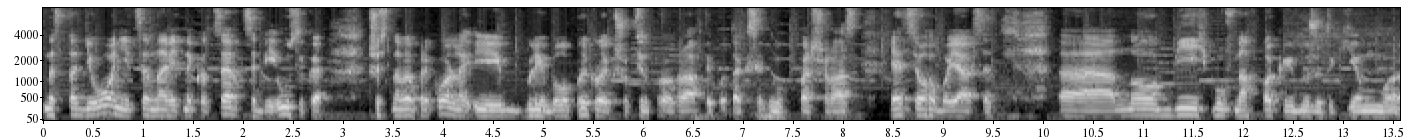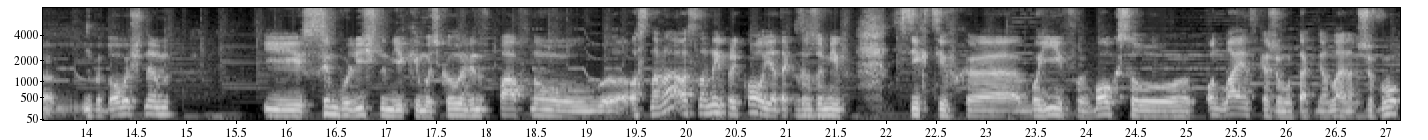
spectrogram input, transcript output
на стадіоні. Це навіть не концерт, це бій Усика, щось нове прикольне. І блін, було прикро, якщо б він програв, типу так ну, перший раз. Я цього боявся. Е, Но бій був навпаки дуже таким е, видовищним і символічним якимось, коли він впав. Ну основна, основний прикол, я так зрозумів, всіх цих е, боїв боксу онлайн, скажімо так, не онлайн а вживу.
